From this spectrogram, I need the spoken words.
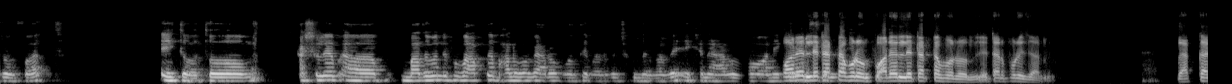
প্রভুপাদ। এই তো তো আসলে আহ মাধবেন্দ্র প্রভু আপনার ভালোভাবে আরও বলতে পারবেন সুন্দরভাবে এখানে আরও অনেক পরের লেটারটা বলুন পরের লেটারটা বলুন লেটার পড়ে যান। ব্যাখ্যা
